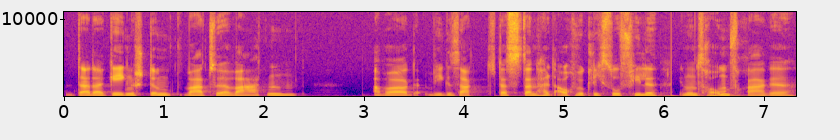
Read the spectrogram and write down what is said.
da dagegen stimmt, war zu erwarten. Aber wie gesagt, dass dann halt auch wirklich so viele in unserer Umfrage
